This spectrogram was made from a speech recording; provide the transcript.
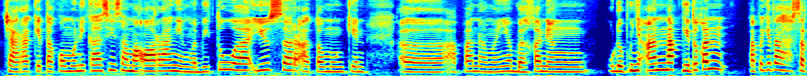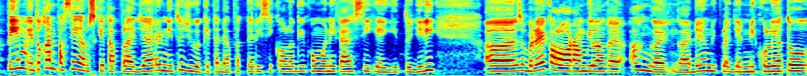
cara kita komunikasi sama orang yang lebih tua, user atau mungkin eh, apa namanya bahkan yang udah punya anak gitu kan tapi kita setim itu kan pasti harus kita pelajarin itu juga kita dapat dari psikologi komunikasi kayak gitu. Jadi eh, sebenarnya kalau orang bilang kayak ah nggak nggak ada yang dipelajarin di kuliah tuh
